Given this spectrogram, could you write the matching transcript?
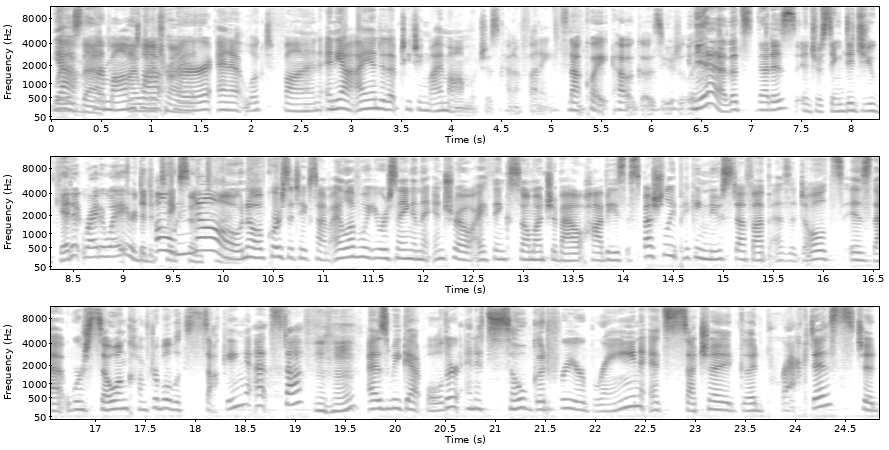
What yeah, is that? her mom I taught try her, it. and it looked fun. And yeah, I ended up teaching my mom, which was kind of funny. It's not quite how it goes usually. Yeah, that's that is interesting. Did you get it right away, or did it Oh take some no, time? no! Of course, it takes time. I love what you were saying in the intro. I think so much about hobbies, especially picking new stuff up as adults, is that we're so uncomfortable with sucking at stuff Mm-hmm. as we get older, and it's so good for your brain. It's such a good practice to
